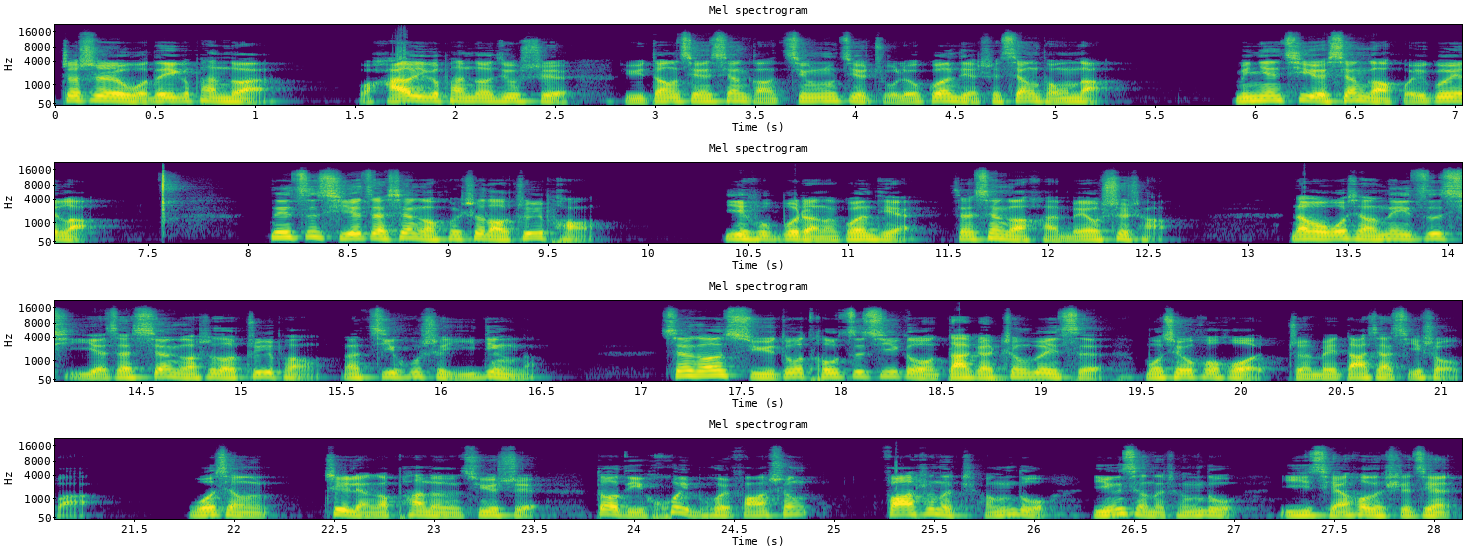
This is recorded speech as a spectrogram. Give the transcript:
这是我的一个判断。我还有一个判断，就是与当前香港金融界主流观点是相同的。明年七月香港回归了，内资企业在香港会受到追捧。叶副部长的观点，在香港很没有市场。那么，我想内资企业在香港受到追捧，那几乎是一定的。香港许多投资机构大概正为此摩拳霍霍，准备大下其手吧。我想这两个判断的趋势。到底会不会发生？发生的程度、影响的程度以及前后的时间，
